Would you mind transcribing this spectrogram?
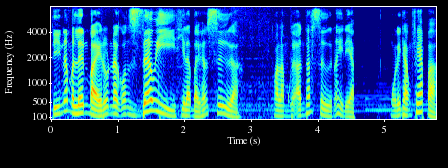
tí nữa mà lên bảy luôn là con zoe thì là bảy pháp sư à? Hoặc là một cái ấn pháp sư nó thì đẹp. Một cái kháng phép à?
